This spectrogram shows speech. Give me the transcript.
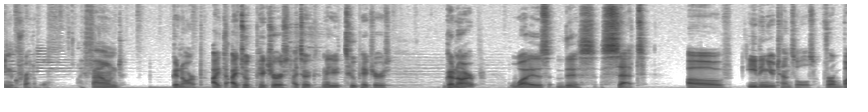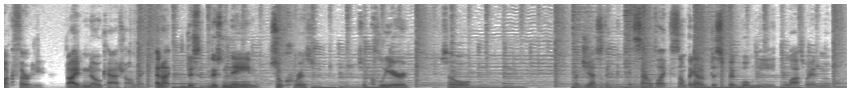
incredible. I found Gnarp. I, I took pictures, I took maybe two pictures. Gnarp was this set of eating utensils for a buck thirty. I had no cash on me. And I this this name, so crisp, so clear, so majestic. It sounds like something out of Despicable Me. The last way I had to move on.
